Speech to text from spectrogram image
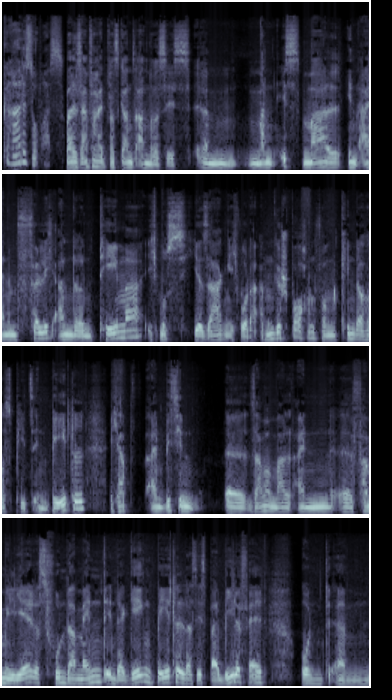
gerade sowas? Weil es einfach etwas ganz anderes ist. Ähm, man ist mal in einem völlig anderen Thema. Ich muss hier sagen, ich wurde angesprochen vom Kinderhospiz in Bethel. Ich habe ein bisschen äh, sagen wir mal, ein äh, familiäres Fundament in der Gegend Bethel, das ist bei Bielefeld. Und ähm,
